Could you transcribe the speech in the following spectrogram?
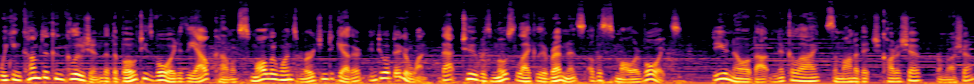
we can come to the conclusion that the Boötes void is the outcome of smaller ones merging together into a bigger one. That tube is most likely the remnants of the smaller voids. Do you know about Nikolai Semyonovich Kardashev from Russia?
